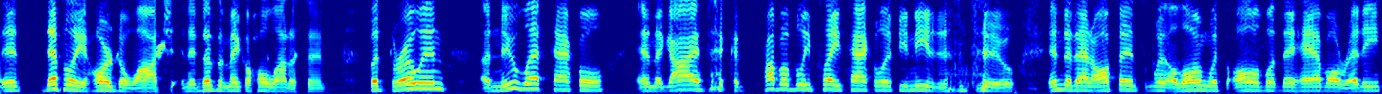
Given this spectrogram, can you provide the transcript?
it's definitely hard to watch and it doesn't make a whole lot of sense. But throw in a new left tackle and a guy that could probably play tackle if you needed him to into that offense with along with all of what they have already.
